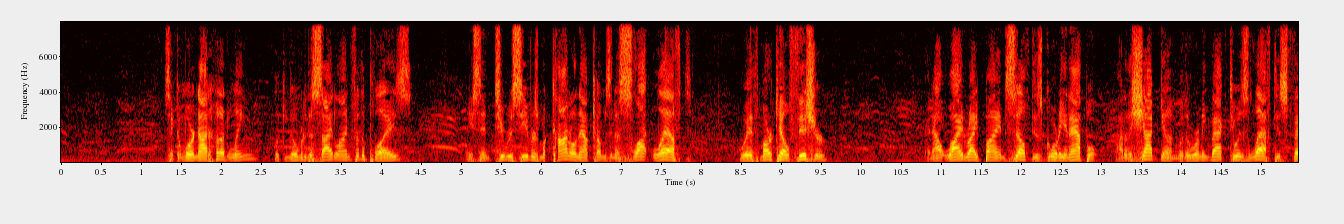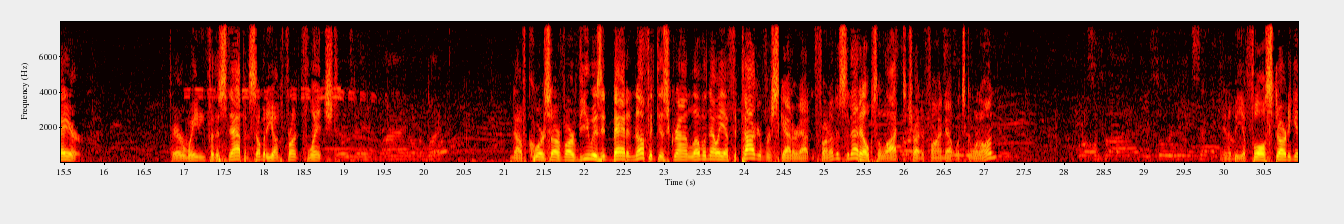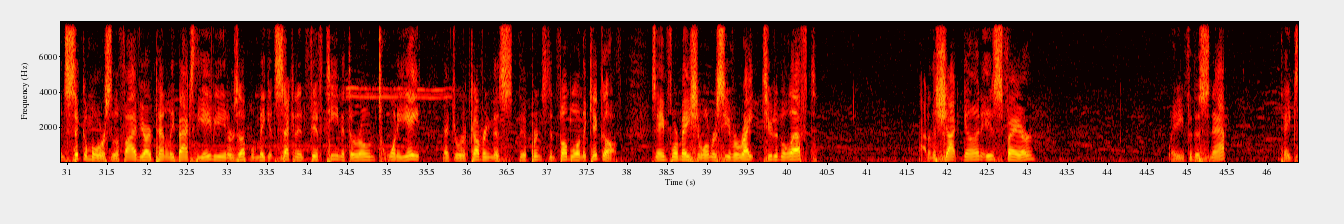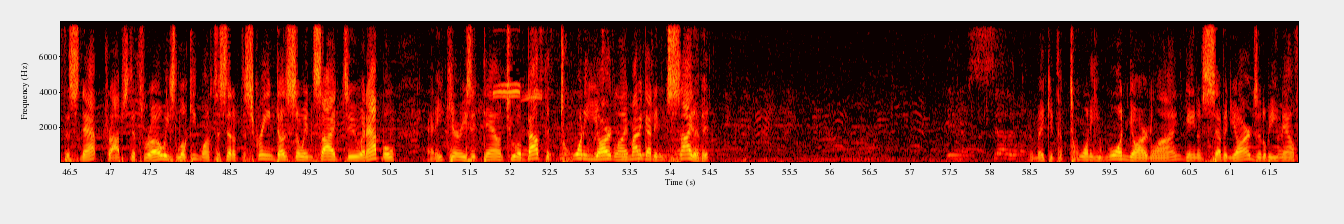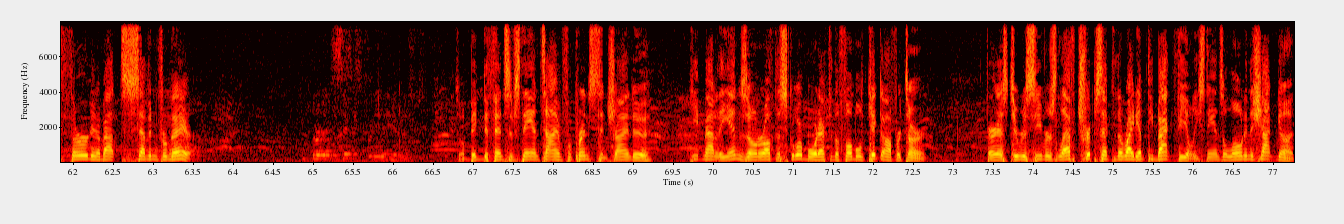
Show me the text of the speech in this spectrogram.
Sycamore not huddling, looking over to the sideline for the plays. They send two receivers. McConnell now comes in a slot left with Markel Fisher. And out wide right by himself is Gordian Apple. Out of the shotgun with a running back to his left is Fair. Fair waiting for the snap, and somebody up front flinched. Now, of course, our, our view isn't bad enough at this ground level. Now we have photographers scattered out in front of us, so that helps a lot to try to find out what's going on. It'll be a false start against Sycamore, so the five yard penalty backs the Aviators up. will make it second and 15 at their own 28 after recovering this, the Princeton fumble on the kickoff. Same formation, one receiver right, two to the left. Out of the shotgun is Fair. Waiting for the snap. Takes the snap, drops to throw. He's looking, wants to set up the screen, does so inside to an apple, and he carries it down to about the 20 yard line. Might have got inside of it. They'll make it the 21 yard line, gain of seven yards. It'll be now third and about seven from there. So big defensive stand time for Princeton, trying to keep him out of the end zone or off the scoreboard after the fumbled kickoff return. Fair has two receivers left. Trip set to the right, empty backfield. He stands alone in the shotgun.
